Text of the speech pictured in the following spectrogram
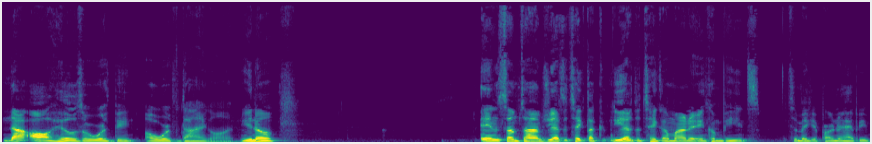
not all hills are worth being are worth dying on. You know. And sometimes you have to take like you have to take a minor inconvenience to make your partner happy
